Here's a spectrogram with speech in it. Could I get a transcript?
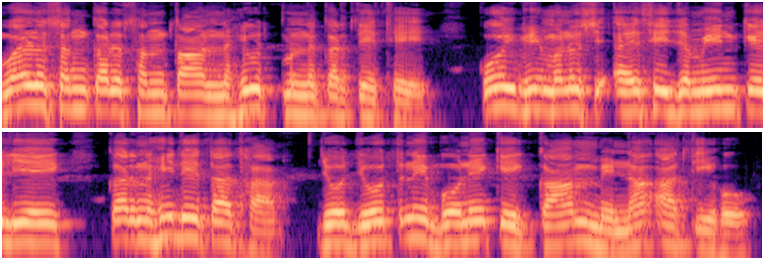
वर्ण संकर संतान नहीं उत्पन्न करते थे। कोई भी मनुष्य ऐसी ज़मीन के लिए कर नहीं देता था। जो जोतने बोने के काम में न आती हो।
